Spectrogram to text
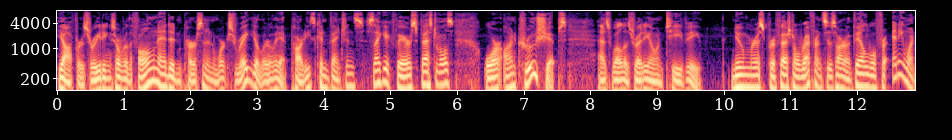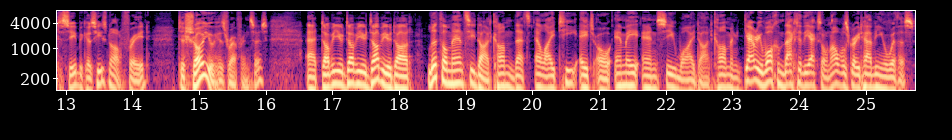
He offers readings over the phone and in person and works regularly at parties, conventions, psychic fairs, festivals, or on cruise ships, as well as radio and TV. Numerous professional references are available for anyone to see because he's not afraid to show you his references at www.lithomancy.com. That's L I T H O M A N C Y.com. And Gary, welcome back to the X Zone. Always great having you with us.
